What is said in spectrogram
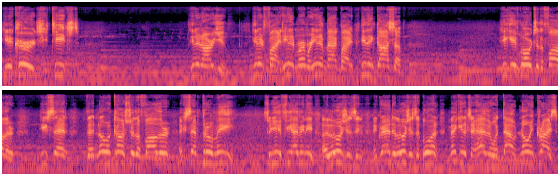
He encouraged, he taught. He didn't argue. He didn't fight. He didn't murmur. He didn't backbite. He didn't gossip. He gave glory to the Father. He said that no one comes to the Father except through me. So you, if you have any illusions and, and grand illusions of going, making it to heaven without knowing Christ,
